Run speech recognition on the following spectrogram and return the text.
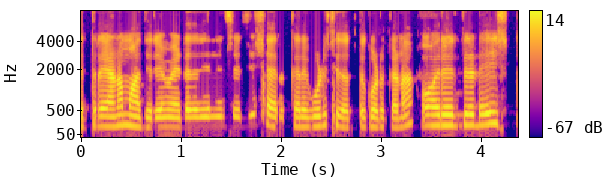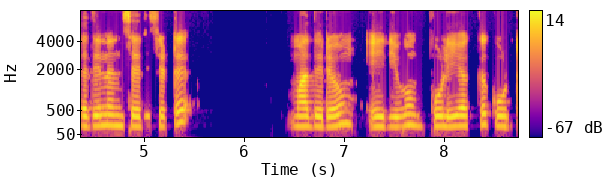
എത്രയാണോ മധുരം വേണ്ടത് അതിനനുസരിച്ച് ശർക്കര കൂടി ചേർത്ത് കൊടുക്കണം. ഓരോരുത്തരുടെയും ഇഷ്ടത്തിനനുസരിച്ചിട്ട് മധുരവും എരിവും പുളിയൊക്കെ കൂട്ട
